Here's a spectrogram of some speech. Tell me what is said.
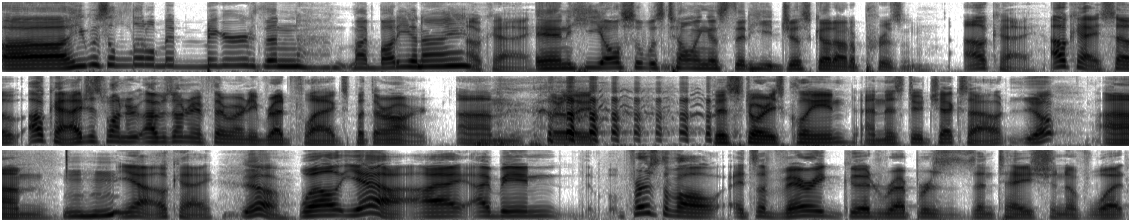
Uh, he was a little bit bigger than my buddy and I. Okay. And he also was telling us that he just got out of prison. Okay. Okay. So okay, I just wondered. I was wondering if there were any red flags, but there aren't. Um, clearly, this story's clean, and this dude checks out. Yep. Um, Mm-hmm. yeah. Okay. Yeah. Well, yeah. I. I mean, first of all, it's a very good representation of what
